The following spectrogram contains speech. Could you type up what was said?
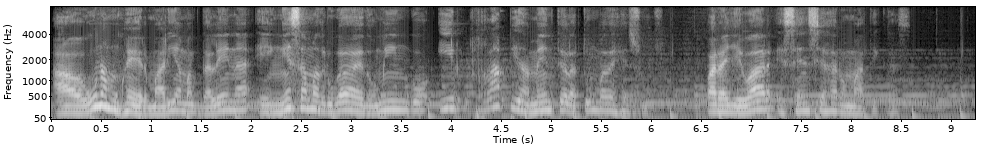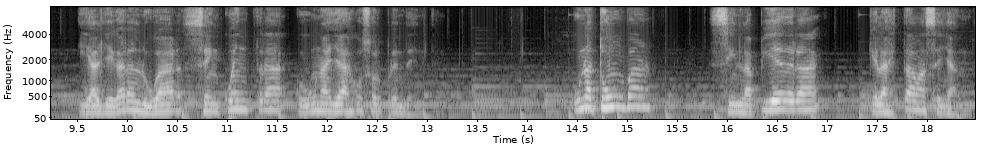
a una mujer, María Magdalena, en esa madrugada de domingo ir rápidamente a la tumba de Jesús para llevar esencias aromáticas. Y al llegar al lugar se encuentra con un hallazgo sorprendente. Una tumba sin la piedra que la estaba sellando.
